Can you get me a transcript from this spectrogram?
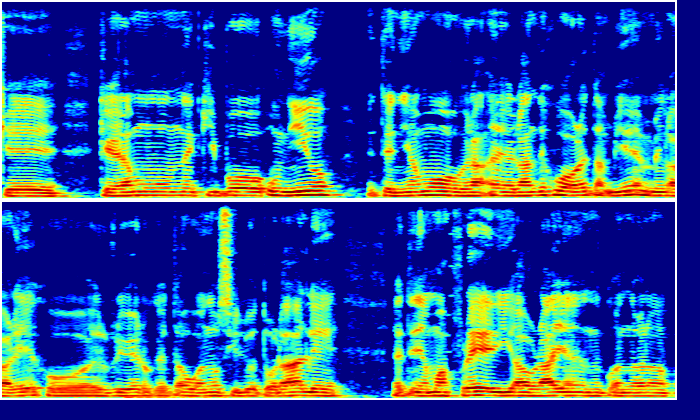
que, que éramos un equipo unido, eh, teníamos grandes jugadores también, Megarejo, el Rivero que está jugando, Silvio Torales, le teníamos a Freddy, a Brian cuando era un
